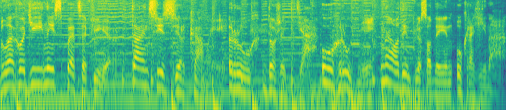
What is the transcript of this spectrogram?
Благодійний спецефір. Танці з зірками. Рух до життя. У грудні на 1+,1 Україна.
